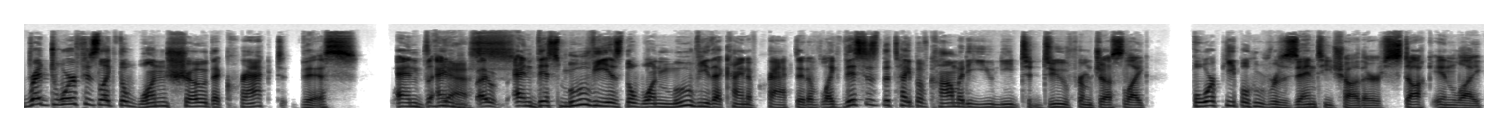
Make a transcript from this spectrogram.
Red Dwarf is like the one show that cracked this. And and Yes. uh, and this movie is the one movie that kind of cracked it of like this is the type of comedy you need to do from just like four people who resent each other stuck in like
